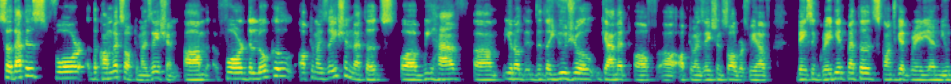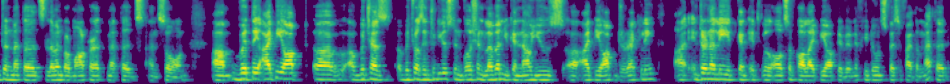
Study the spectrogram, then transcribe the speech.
So that is for the convex optimization. Um, for the local optimization methods, uh, we have um, you know the, the, the, usual gamut of uh, optimization solvers. We have basic gradient methods, conjugate gradient, Newton methods, Levenberg-Marquardt methods, and so on. Um, with the IPOpt, uh, uh, which has which was introduced in version 11, you can now use uh, IPOpt directly. Uh, internally, it can it will also call IPOpt even if you don't specify the method.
